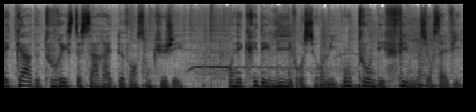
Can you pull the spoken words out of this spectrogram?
Les cars de touristes s'arrêtent devant son QG. On écrit des livres sur lui, on tourne des films sur sa vie.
